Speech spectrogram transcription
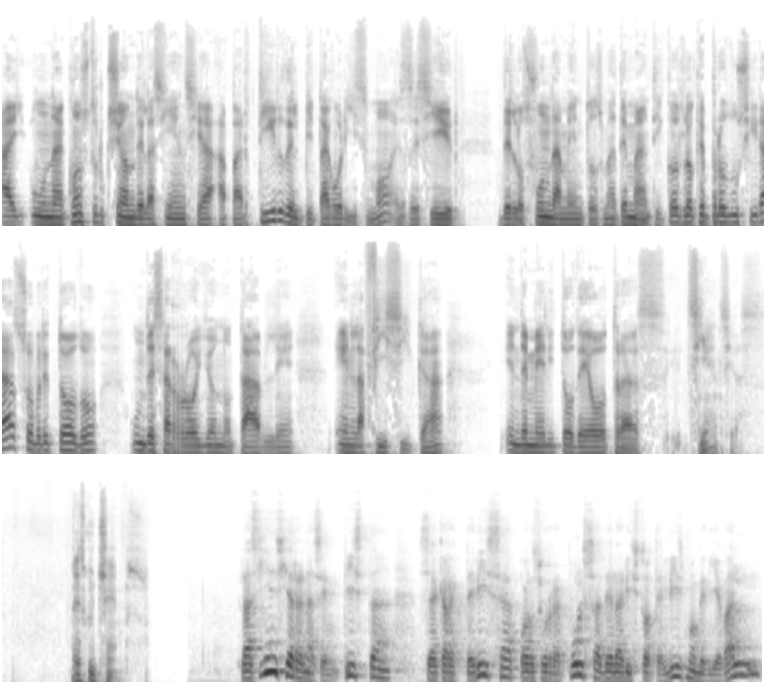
hay una construcción de la ciencia a partir del pitagorismo, es decir, de los fundamentos matemáticos, lo que producirá sobre todo un desarrollo notable en la física, en demérito de otras ciencias. Escuchemos. La ciencia renacentista se caracteriza por su repulsa del aristotelismo medieval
